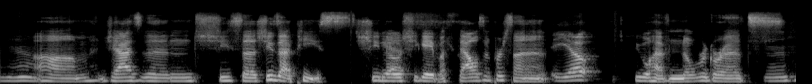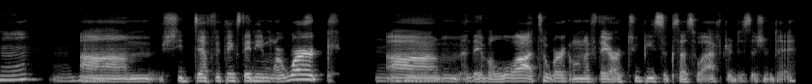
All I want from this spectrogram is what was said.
Yeah. um jasmine she says she's at peace she knows she gave a thousand percent Yep. she will have no regrets Mm-hmm. Mm-hmm. um she definitely thinks they need more work Mhm. um and they have a lot to work on if they are to be successful after decision day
